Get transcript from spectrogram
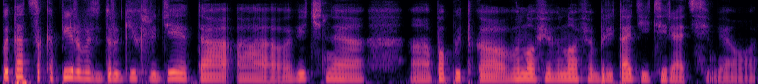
Пытаться копировать с других людей это а, вечная попытка вновь и вновь обретать и терять себя. Вот.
